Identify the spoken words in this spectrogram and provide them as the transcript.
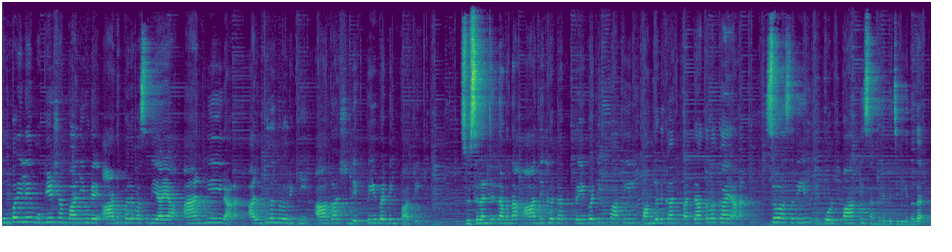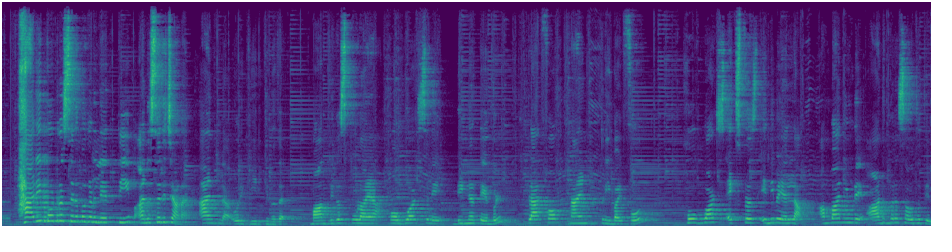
മുംബൈയിലെ മുകേഷ് അംബാനിയുടെ ആഡംബര വസതിയായ ആൻഡ്ലിയയിലാണ് അത്ഭുതങ്ങൾ ഒരുക്കി ആകാശിന്റെ പ്രീ വെഡിംഗ് പാർട്ടി. സ്വിറ്റ്സർലൻഡിൽ നടന്ന ആദ്യഘട്ട പ്രീ വെഡിംഗ് പാർട്ടിയിൽ പങ്കെടുക്കാൻ പറ്റാത്തവർക്കായാണ് സുവാസതിയിൽ ഇപ്പോൾ പാർട്ടി സംഘടിപ്പിച്ചിരിക്കുന്നത്. ഹാരി പോട്ടർ സിനിമകളിലെ തീം അനുസരിച്ചാണ് ആൻഡ്ല ഒരുക്കിയിരിക്കുന്നത്. മാന്ത്രിക സ്കൂളായ ഹോഗ്വാർട്സിലെ dinner table platform nine three by four Hogwarts Express എന്നിവയെല്ലാം അംബാനിയുടെ ആഡംബര സൗധത്തിൽ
